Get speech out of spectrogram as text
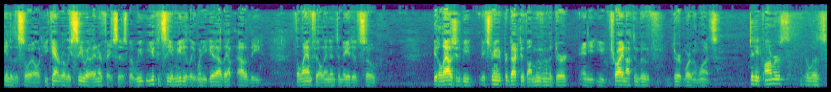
into the soil, you can't really see where the interface is, but we, you can see immediately when you get out of that, out of the, the landfill and into native, so it allows you to be extremely productive on moving the dirt, and you, you try not to move dirt more than once. City of Commerce, it was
